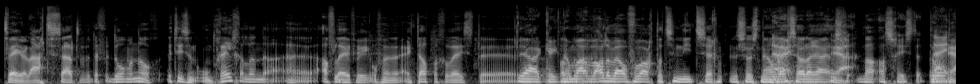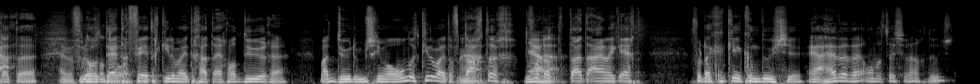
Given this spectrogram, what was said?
twee uur later zaten we er verdomme nog. Het is een ontregelende eh, aflevering of een etappe geweest. eh, ja, kijk, nou, maar we hadden wel verwacht dat ze niet zeg, zo snel Nee. weg zouden rijden als, Ja. als gisteren. Toch? Nee, ja. dat, eh, we ik bedoel, vanochtend 30, gehoord. 40 kilometer gaat echt wel duren. Maar het duurde misschien wel 100 kilometer of Ja. 80. Ja. Voordat het uiteindelijk echt... Voordat ik een keer kon douchen. Ja, hebben we ondertussen wel gedoucht?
